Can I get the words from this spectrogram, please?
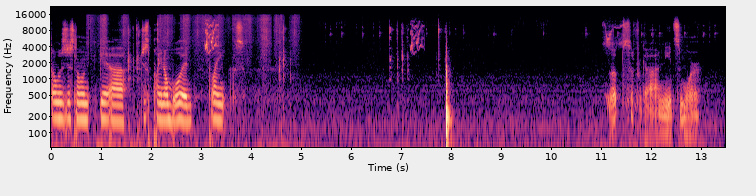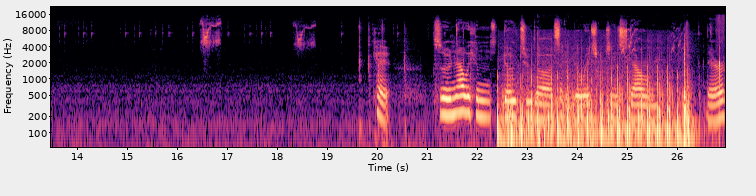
That was just on get uh just plain on wood planks. Oops, I forgot. I need some more. Okay, so now we can go to the second village, which is down there.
